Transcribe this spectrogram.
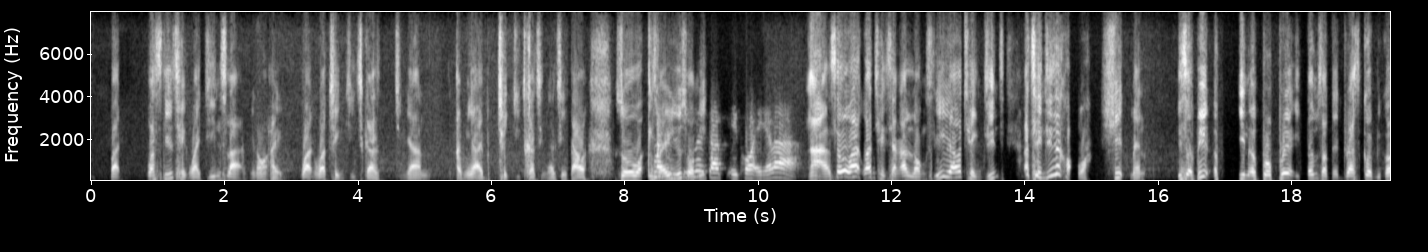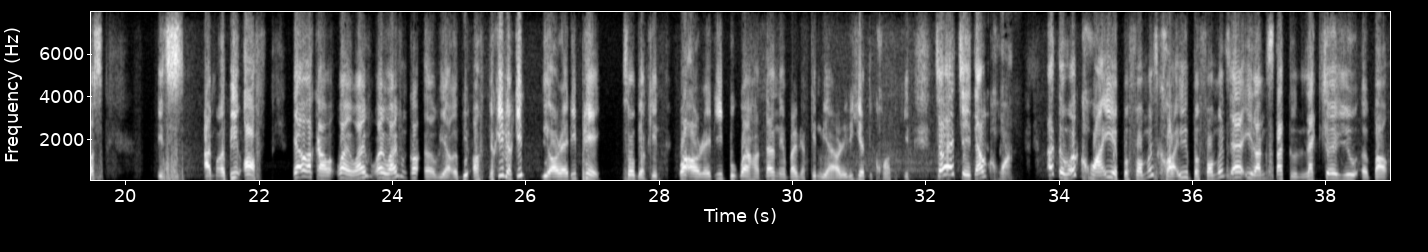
我 still 穿 white jeans 啦，you know，I 我我穿 jeans 个真正，I mean I 穿 jeans 个真正知道，so it's very useful for me。架会拖嘢啦，啊，所以我我穿上个 long sleeve 然后穿 jeans，啊穿 jeans 一看，哇，shit man，it's a bit inappropriate in terms of the dress code because it's I'm a bit off。然后我讲我 wife 我 wife 讲，呃，we are a bit off，要紧要紧，we already pay，so 要紧， 我 already book 我 hotel nearby 要紧，we are already here to 看要紧，所以我坐条看。啊，等我看伊个 performance，看伊个 performance，啊，伊人 start to lecture you about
